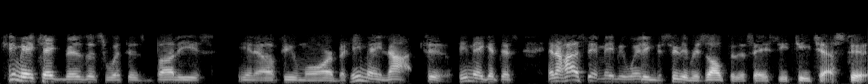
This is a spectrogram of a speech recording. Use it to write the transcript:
he may take visits with his buddies you know, a few more, but he may not too. He may get this, and Ohio State may be waiting to see the results of this ACT test too.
